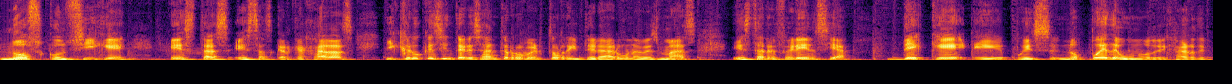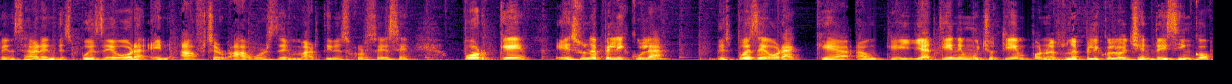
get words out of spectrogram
nos consigue estas, estas carcajadas y creo que es interesante, Roberto, reiterar una vez más esta referencia de que eh, pues no puede uno dejar de pensar en Después de Hora, en After Hours de Martin Scorsese, porque es una película después de Hora, que aunque ya tiene mucho tiempo, no es una película 85,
